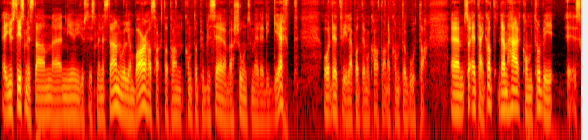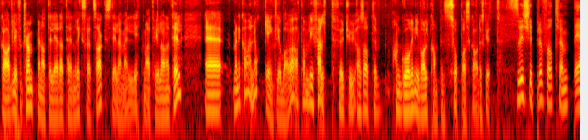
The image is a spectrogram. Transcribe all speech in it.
Eh, justisministeren, eh, Nye justisministeren William Barr har sagt at han kommer til å publisere en versjon som er redigert, og det tviler jeg på at demokratene kommer til å godta. Eh, så jeg tenker at den her kommer til å bli skadelig for Trump, men at det leder til en riksrettssak, stiller jeg meg litt mer tvilende til. Men det kan være nok egentlig bare at han blir felt, altså at han går inn i valgkampen såpass skadeskutt så vi slipper å få Trump i,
